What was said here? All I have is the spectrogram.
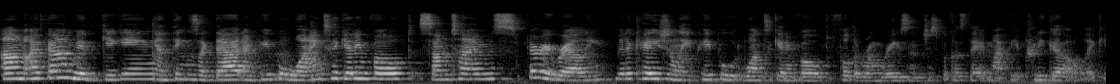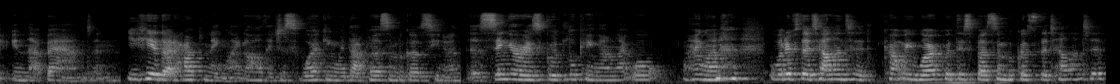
Um, I found with gigging and things like that and people wanting to get involved, sometimes, very rarely, but occasionally people would want to get involved for the wrong reason just because they might be a pretty girl like in that band and you hear that happening like oh they're just working with that person because you know the singer is good looking. I'm like well hang on, what if they're talented? Can't we work with this person because they're talented?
